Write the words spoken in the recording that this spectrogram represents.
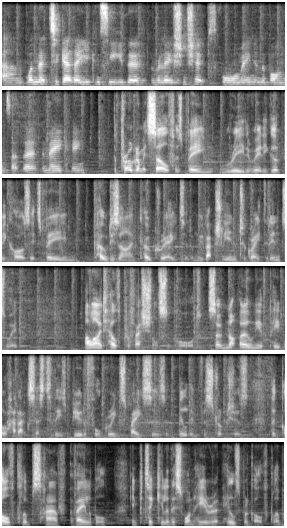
Um, when they're together, you can see the, the relationships forming and the bonds that they're, they're making. The programme itself has been really, really good because it's been co-designed, co-created, and we've actually integrated into it allied health professional support. So not only have people had access to these beautiful green spaces and built infrastructures that golf clubs have available, in particular this one here at Hillsborough Golf Club,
